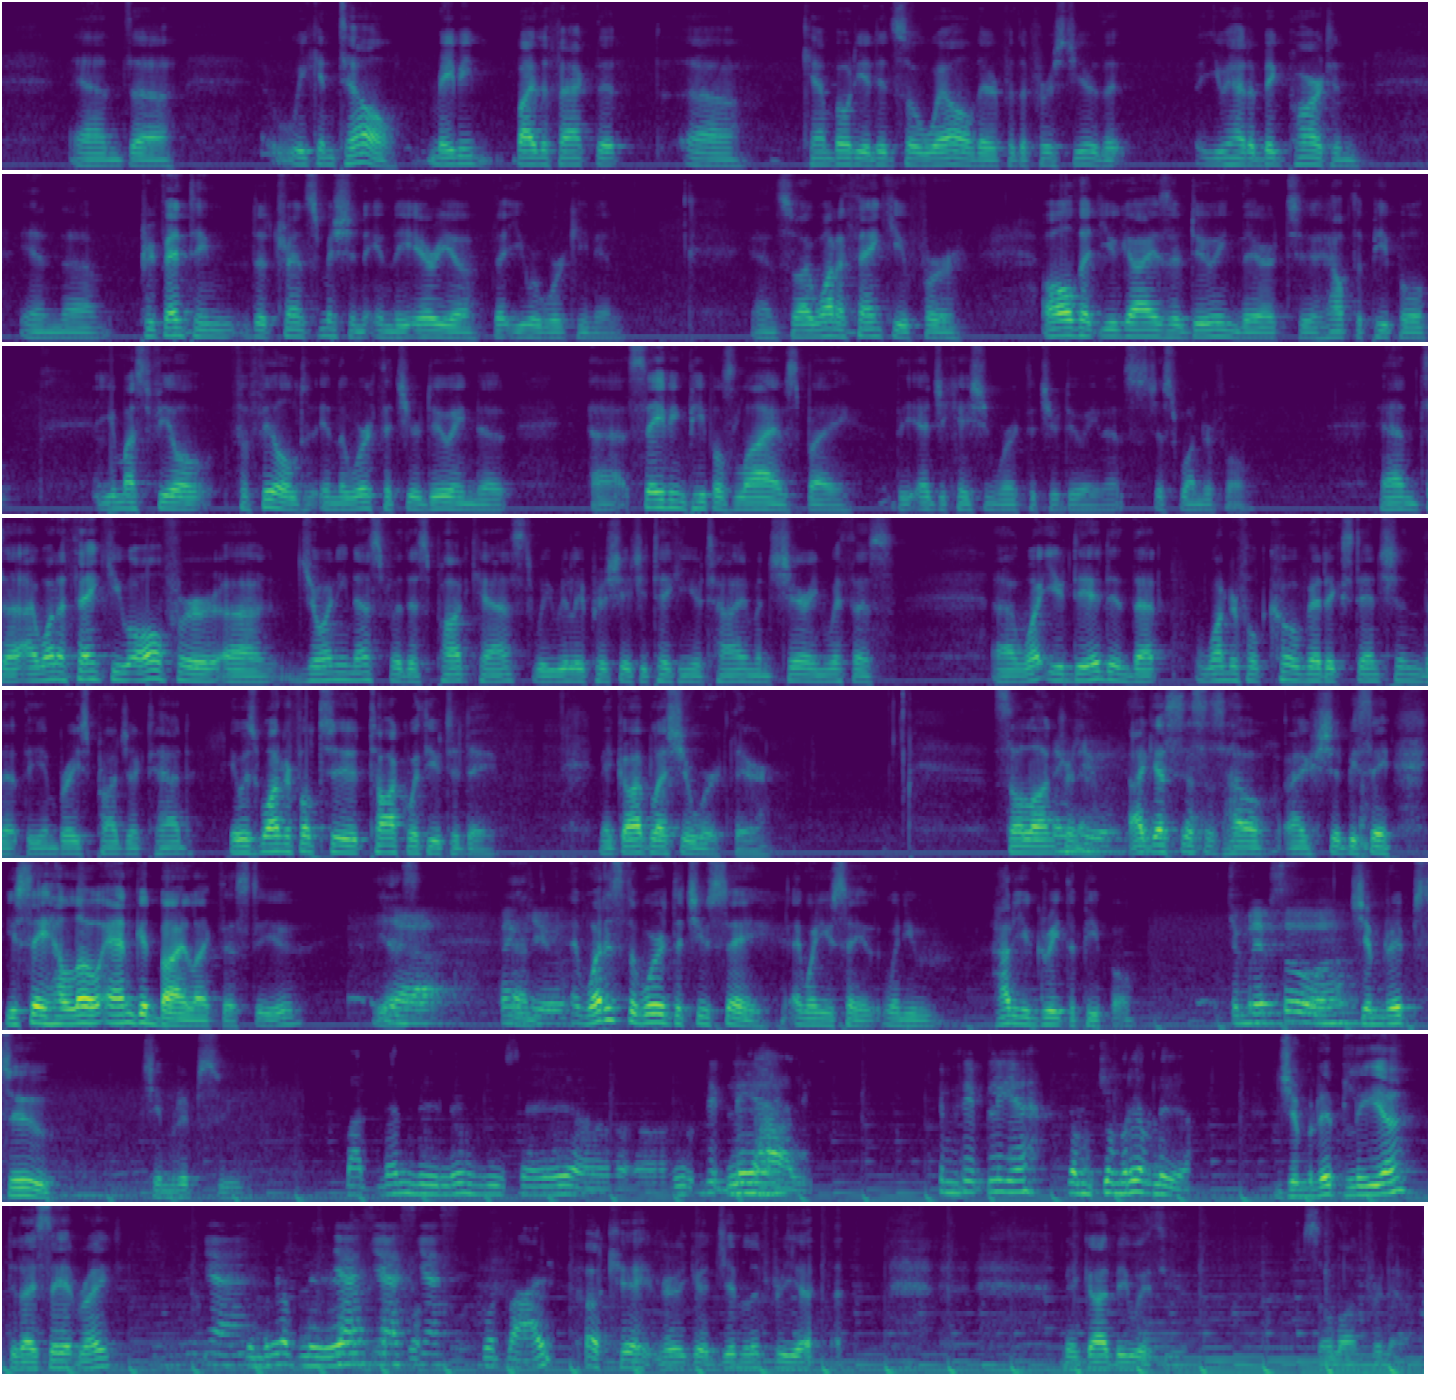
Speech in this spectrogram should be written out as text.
And uh, we can tell maybe by the fact that uh, Cambodia did so well there for the first year that you had a big part in in uh, preventing the transmission in the area that you were working in. And so I want to thank you for all that you guys are doing there to help the people. You must feel fulfilled in the work that you're doing, to, uh, saving people's lives by the education work that you're doing. That's just wonderful. And uh, I want to thank you all for uh, joining us for this podcast. We really appreciate you taking your time and sharing with us uh, what you did in that wonderful COVID extension that the Embrace Project had. It was wonderful to talk with you today. May God bless your work there. So long thank for you. now. Thank I guess this is how I should be saying. You say hello and goodbye like this, do you? Yes. Yeah. Thank and you. What is the word that you say and when you say when you how do you greet the people? Jimripsu. Jimripsu. Jimripsu. But when we leave, we say uh, uh, Lehai. Jimriplia. Jimriplia. Jimriplia. Did I say it right? Yeah. Jimriplia. Yes, yes, yes. Goodbye. Okay, very good. Jim Jimriplia. May God be with you. So long for now.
